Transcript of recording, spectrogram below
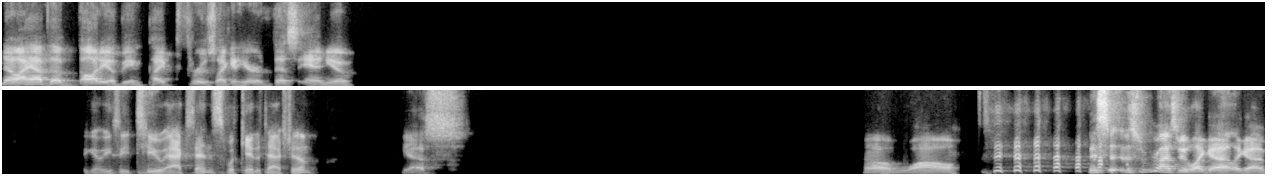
No, I have the audio being piped through so I can hear this and you. You go. You see two accents with kid attached to them. Yes. Oh wow. This this reminds me of like a like a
